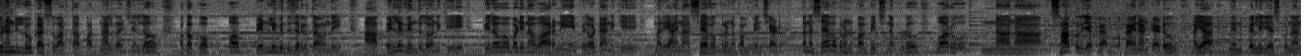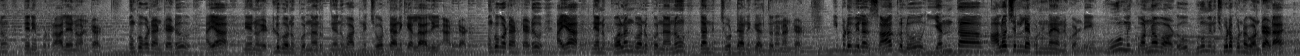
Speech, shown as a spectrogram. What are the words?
చూడండి లూకాసు వార్త పద్నాలుగు అధ్యయంలో ఒక గొప్ప పెండ్లి విందు జరుగుతూ ఉంది. ఆ పెండ్లి విందులోనికి పిలువబడిన వారిని పిలవటానికి మరి ఆయన సేవకులను పంపించాడు. తన సేవకులను పంపించినప్పుడు వారు నానా సాకులు చెప్పారు. ఒక ఆయన అంటాడు అయ్యా నేను పెళ్ళి చేసుకున్నాను నేను ఇప్పుడు రాలేను అంటాడు. ఇంకొకటి అంటాడు అయ్యా నేను ఎడ్లు కొనుక్కున్నాను నేను వాటిని చూడడానికి వెళ్ళాలి అంటాడు. ఇంకొకటి అంటాడు అయ్యా నేను పొలం కొనుక్కున్నాను దాన్ని చూడడానికి వెళ్తున్నాను అంటాడు. ఇప్పుడు వీళ్ళ సాకులు ఎంత ఆలోచన లేకుండా ఉన్నాయనుకోండి భూమి కొన్నవాడు భూమిని చూడకుండా కొంటాడా?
